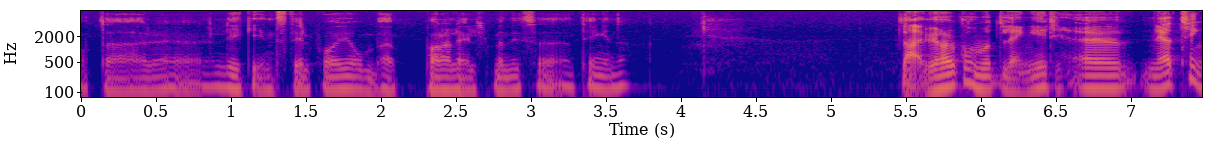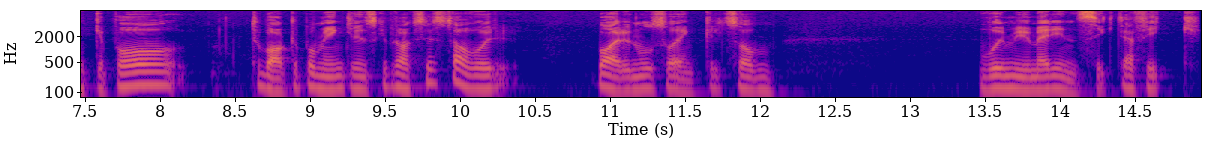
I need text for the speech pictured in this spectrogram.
måte, er like innstilt på å jobbe parallelt med disse tingene. Nei, vi har kommet lenger. Når jeg tenker på tilbake på min kliniske praksis, da, hvor bare noe så enkelt som hvor mye mer innsikt jeg fikk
